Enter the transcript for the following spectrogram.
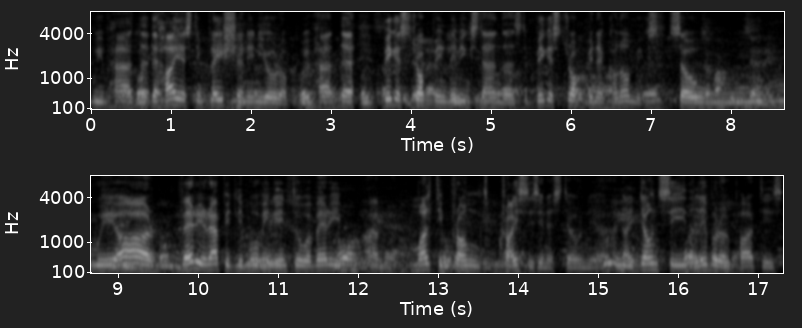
We've had the, the, highest inflation in Europe. We've had the biggest drop in living standards, the biggest drop in economics. So we are very rapidly moving into a very um, multi pronged crisis in Estonia. And I don't see the Liberal parties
